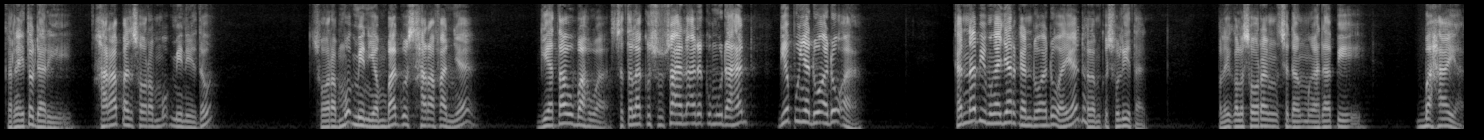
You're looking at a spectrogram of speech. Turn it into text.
Karena itu dari harapan seorang mukmin itu, seorang mukmin yang bagus harapannya, dia tahu bahwa setelah kesusahan ada kemudahan, dia punya doa-doa. Kan Nabi mengajarkan doa-doa ya dalam kesulitan. Apalagi kalau seorang sedang menghadapi bahaya.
